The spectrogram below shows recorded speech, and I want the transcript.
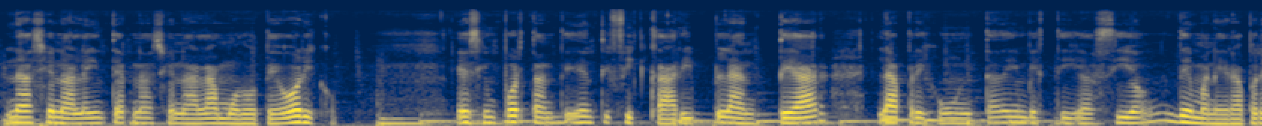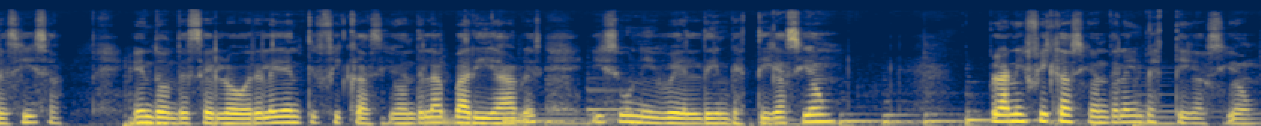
nacional e internacional a modo teórico? Es importante identificar y plantear la pregunta de investigación de manera precisa, en donde se logre la identificación de las variables y su nivel de investigación. Planificación de la investigación.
